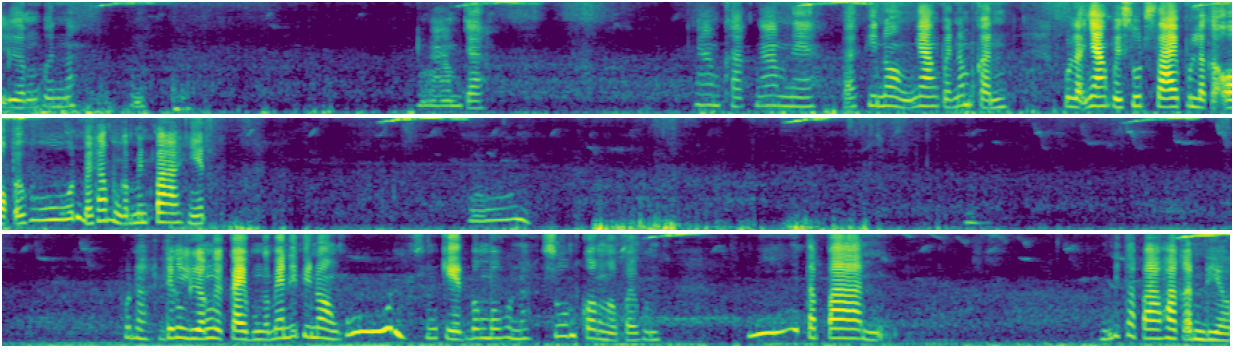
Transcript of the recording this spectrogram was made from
เหลืองเพิ่นนะงามจ้ะงามคักงามแน่ไปพี่น้องย่างไปน้ำกันพุ่นละย่างไปสุดซ้ายพุ่นละก็ออกไปพูนไปทางพุ่นก็เป็นป่าเห็ดพูน พูนนะเหลืองเหลืองไก่ๆบุญกับแม่นี่พี่น้องพูนสังเกตบ้างบ่พูนนะซูมกล้องออกไปพูนมีแตะปานมีแตะปาพักอันเดียว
